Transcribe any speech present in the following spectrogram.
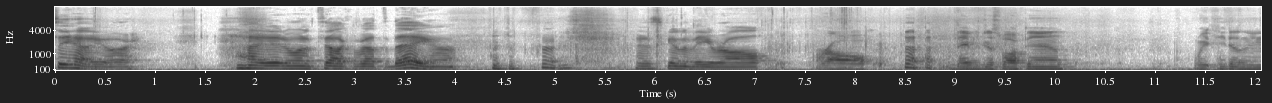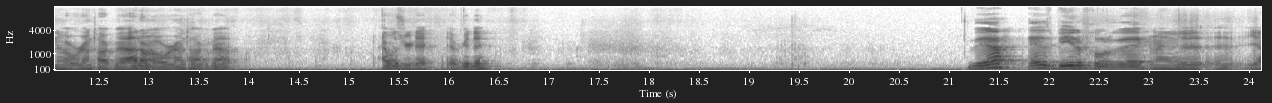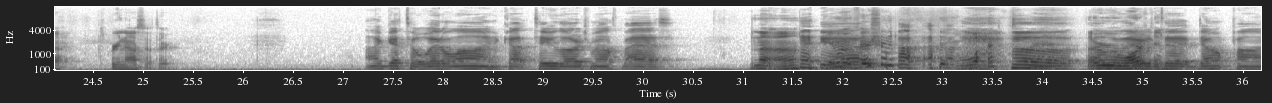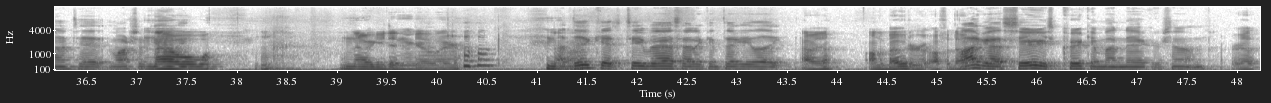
see how you are. I didn't want to talk about the day, huh? it's gonna be raw. Raw. David just walked in. We, he doesn't even know what we're to talk about. I don't know what we're to talk about. How was your day? You have a good day? Yeah, it was beautiful today. Man, it, it, yeah, it's pretty nice out there. I got to wet a line and caught two largemouth bass. Nuh-uh. You went fishing? what? Uh, Thought you working. at dump pond at Marshall County. No. No, you didn't go there. I did catch two bass out of Kentucky Lake. Oh, yeah? On the boat or off a dock? I got a serious crick in my neck or something. Really?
